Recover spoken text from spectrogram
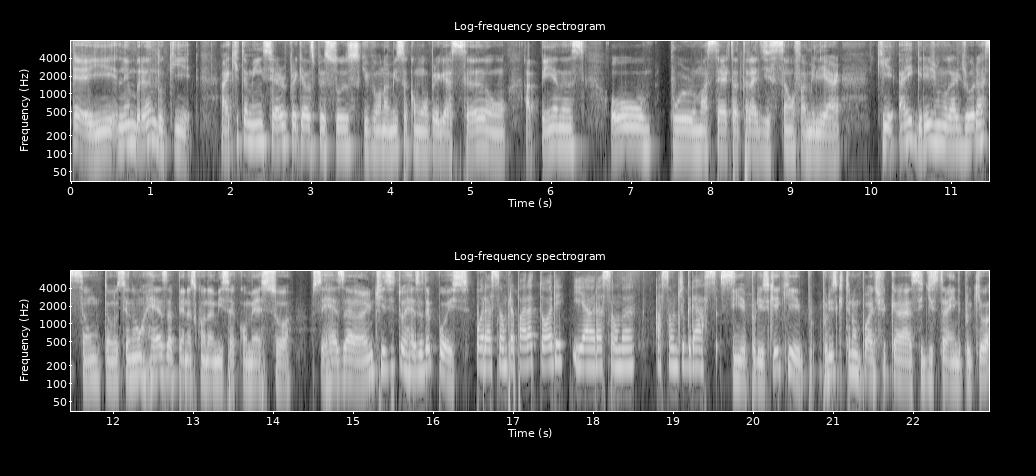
É, e lembrando que aqui também serve para aquelas pessoas que vão na missa como obrigação apenas ou por uma certa tradição familiar, que a igreja é um lugar de oração, então você não reza apenas quando a missa começou, você reza antes e tu reza depois. Oração preparatória e a oração da ação de graças. E é por isso que aqui, por isso que tu não pode ficar se distraindo, porque a,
